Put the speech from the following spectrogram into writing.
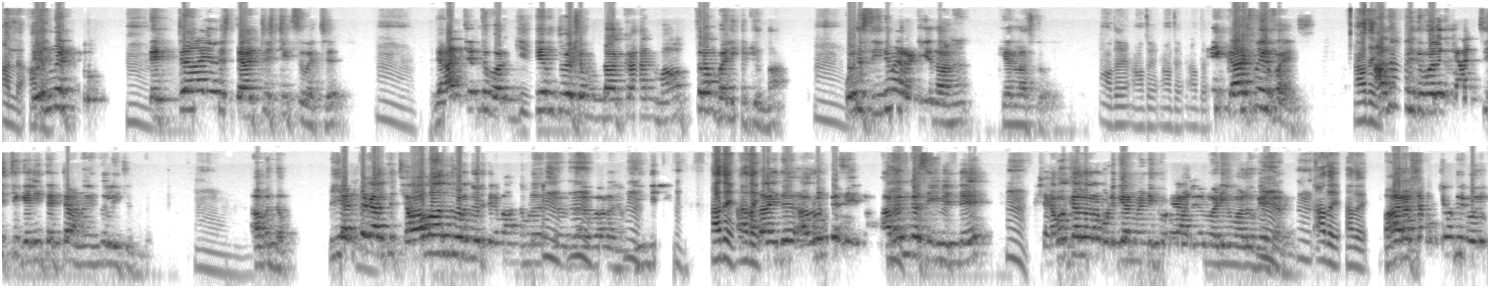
അല്ല എന്നിട്ടും തെറ്റായ ഒരു സ്റ്റാറ്റിസ്റ്റിക്സ് വെച്ച് രാജ്യത്ത് വർഗീയ വിദ്വേഷം ഉണ്ടാക്കാൻ മാത്രം ഫലിക്കുന്ന ഒരു സിനിമ ഇറങ്ങിയതാണ് കേരള സ്റ്റോറി അതെ അതെ അതെ അതെ. ഈ കാശ്മീർ ഫയൽസ് അതെ. ഇതുപോലെ സ്റ്റാറ്റിസ്റ്റിക്കലി തെറ്റാണ് എന്ന് തെളിയിച്ചിട്ടുണ്ട്. ഉം. അബദ്ധം. ഈ അടുത്ത കാലത്ത് ചാവ എന്ന് പറഞ്ഞ ഒരു സിനിമ നമ്മൾ പറഞ്ഞു അതെ അതെ. അതായത് ഔറംഗസീബ് ഔറംഗസീബിന്റെ ഉം. ശവക്കല്ലറ പൊളിക്കാൻ വേണ്ടി കുറെ ആളുകൾ വടിയും വാളും അതെ. മഹാരാഷ്ട്ര മുഖ്യമന്ത്രി പോലും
